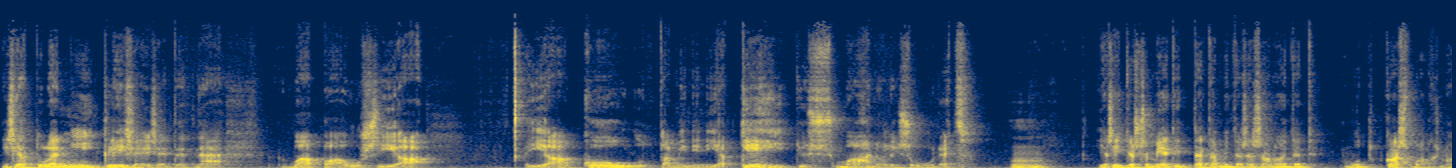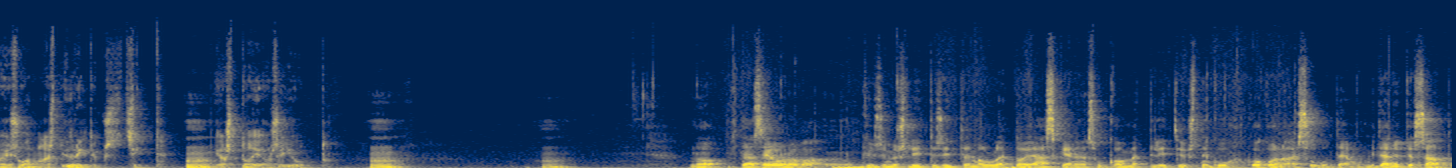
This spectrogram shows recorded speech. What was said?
niin sieltä tulee niin kliseiset, että nämä vapaus ja, ja kouluttaminen ja kehitysmahdollisuudet. Mm. Ja sitten jos sä mietit tätä, mitä sä sanoit, että mut kasvaako noi suomalaiset yritykset sitten, mm. jos toi on se juttu. Mm. Mm. No, tämä seuraava kysymys liittyy sitten, mä luulen, että toi äskeinen sun kommentti liittyy just niin kuin kokonaisuuteen, mutta mitä nyt, jos sä oot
